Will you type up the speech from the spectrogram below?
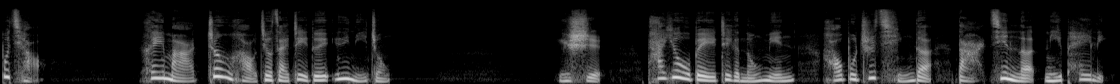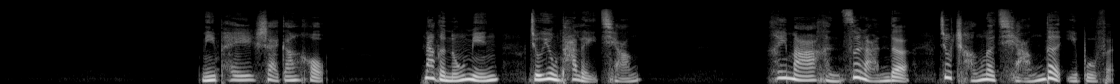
不巧，黑马正好就在这堆淤泥中。于是，他又被这个农民毫不知情的打进了泥胚里。泥胚晒干后，那个农民就用它垒墙。黑马很自然的就成了墙的一部分，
